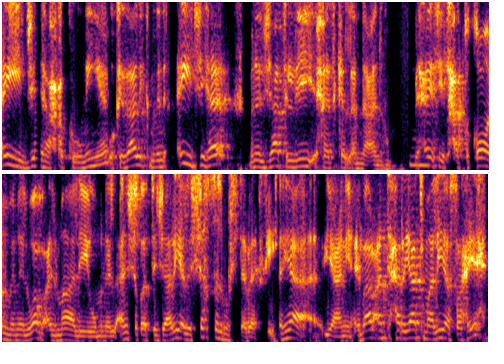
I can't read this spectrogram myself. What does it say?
أي جهة حكومية وكذلك من أي جهة من الجهات اللي إحنا تكلمنا عنهم بحيث يتحققون من الوضع المالي ومن الأنشطة التجارية للشخص المشتبه فيه. هي يعني عبارة عن تحريات مالية صحيح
